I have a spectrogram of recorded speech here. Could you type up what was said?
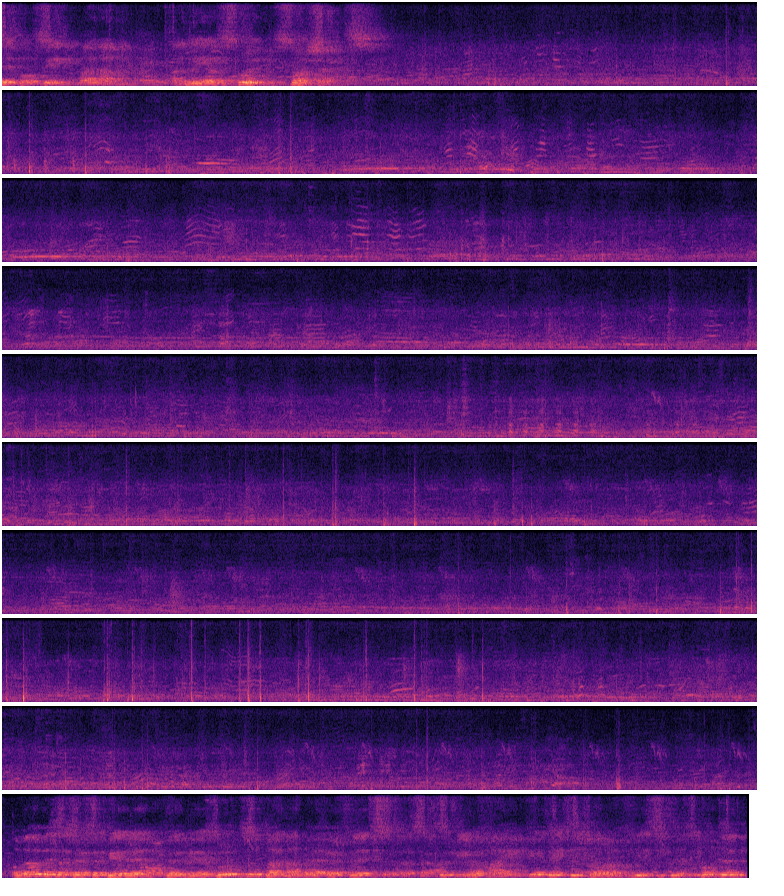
Stefan C. Banan. Andreas Brun, smashats. Und damit ist das Fest der Pferde auch für Andreas Lutz und beieinander eröffnet. Das ganze Fehler frei. 64,47 Sekunden.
